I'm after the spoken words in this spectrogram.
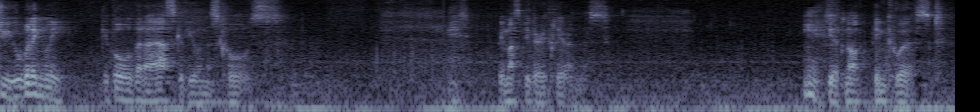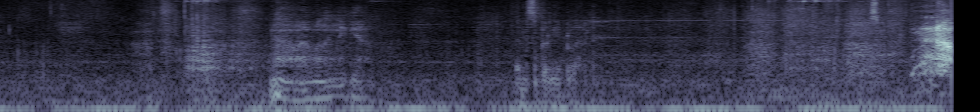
Do you willingly give all that I ask of you in this cause? Yes. We must be very clear on this. Yes. You have not been coerced. No, I willingly give. Then spill your blood. Blood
